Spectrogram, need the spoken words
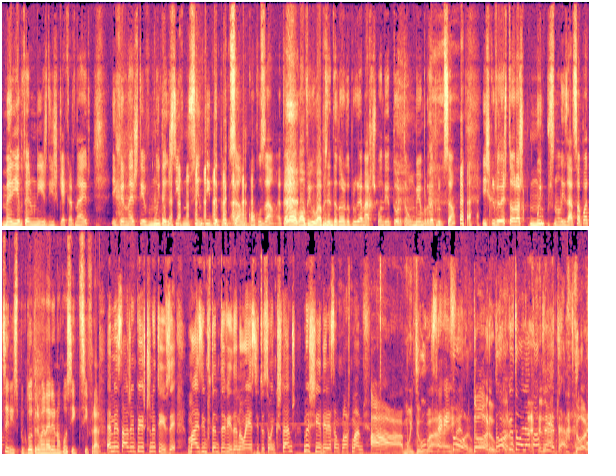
Maria Botelho Muniz diz que é Carneiro. E Carneiro esteve muito agressivo no sentido da produção. Conclusão, a Taróloga ouviu o apresentador do programa a responder torto a um membro da produção e escreveu este horóscopo muito personalizado. Só pode ser isso, porque de outra maneira eu não consigo decifrar. A mensagem para estes nativos é: mais importante da vida não é a situação em que estamos, mas sim a direção que nós tomamos. Ah, muito Como bem. segue em touro? Touro. Touro, que eu estou a olhar para a punheta. Touro.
